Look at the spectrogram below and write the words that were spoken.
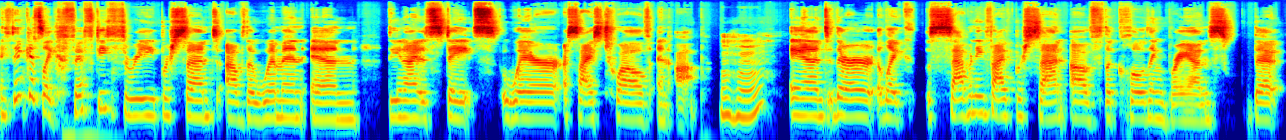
I think it's like 53% of the women in the United States wear a size 12 and up. Mm-hmm. And there are like 75% of the clothing brands that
